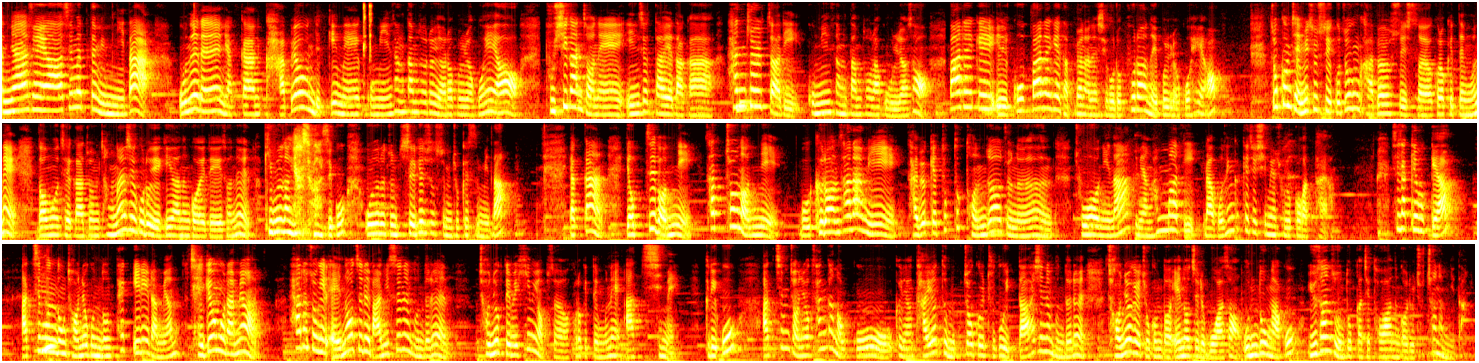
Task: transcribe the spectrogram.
안녕하세요. 심으뜸입니다. 오늘은 약간 가벼운 느낌의 고민 상담소를 열어보려고 해요. 2시간 전에 인스타에다가 한 줄짜리 고민 상담소라고 올려서 빠르게 읽고 빠르게 답변하는 식으로 풀어내보려고 해요. 조금 재밌을 수 있고 조금 가벼울 수 있어요. 그렇기 때문에 너무 제가 좀 장난식으로 얘기하는 거에 대해서는 기분 상해 하지 마시고 오늘은 좀 즐겨주셨으면 좋겠습니다. 약간 옆집 언니, 사촌 언니, 뭐 그런 사람이 가볍게 툭툭 던져주는 조언이나 그냥 한마디라고 생각해 주시면 좋을 것 같아요. 시작해 볼게요. 아침 운동, 저녁 운동 택 1이라면 제 경우라면 하루 종일 에너지를 많이 쓰는 분들은 저녁 때문에 힘이 없어요. 그렇기 때문에 아침에 그리고 아침 저녁 상관없고 그냥 다이어트 목적을 두고 있다 하시는 분들은 저녁에 조금 더 에너지를 모아서 운동하고 유산소 운동까지 더하는 것을 추천합니다.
